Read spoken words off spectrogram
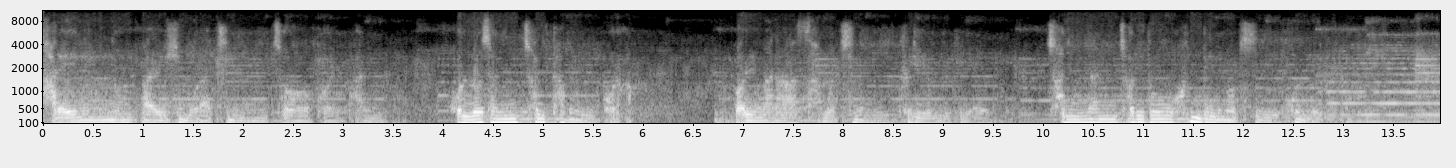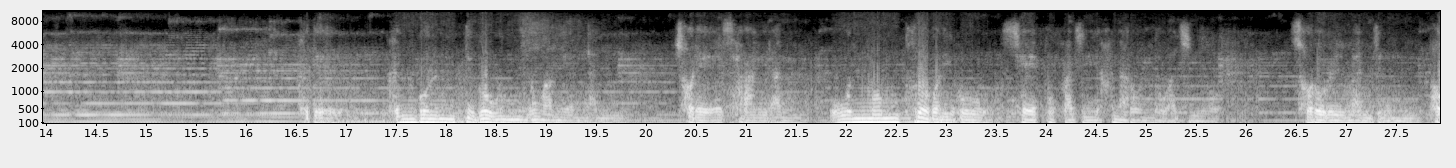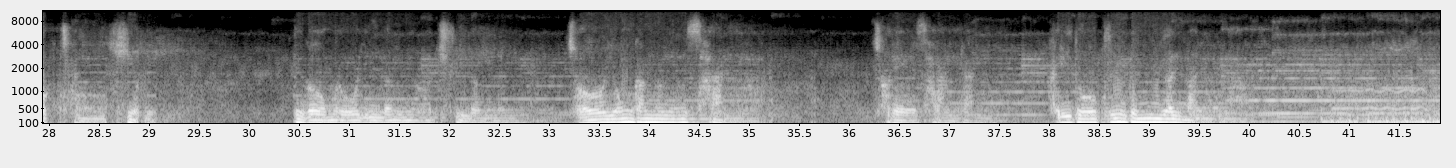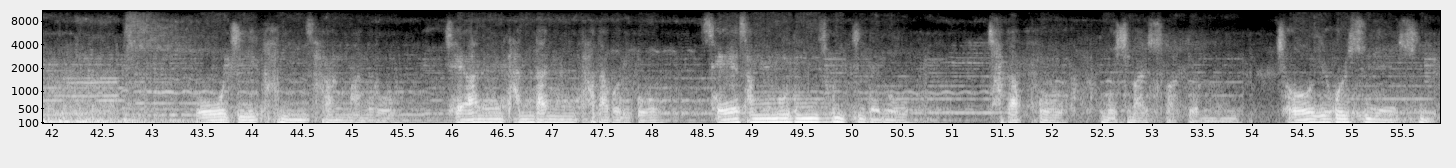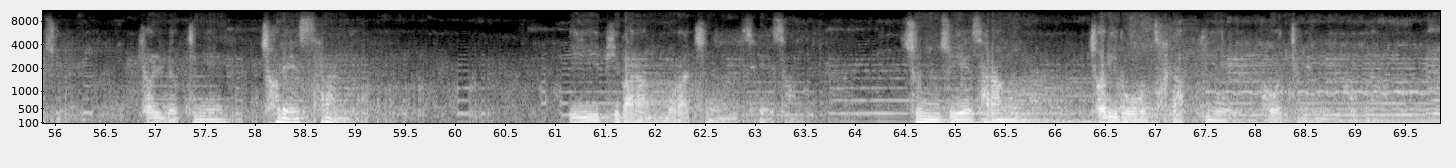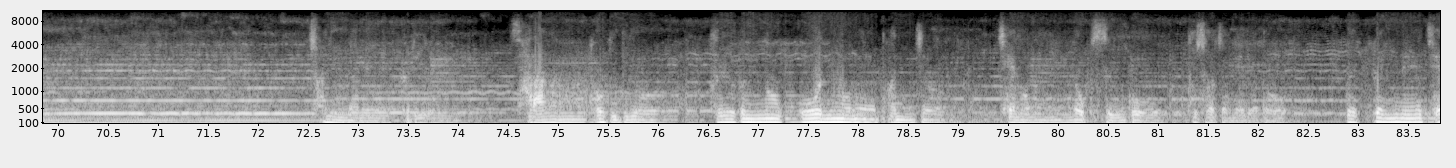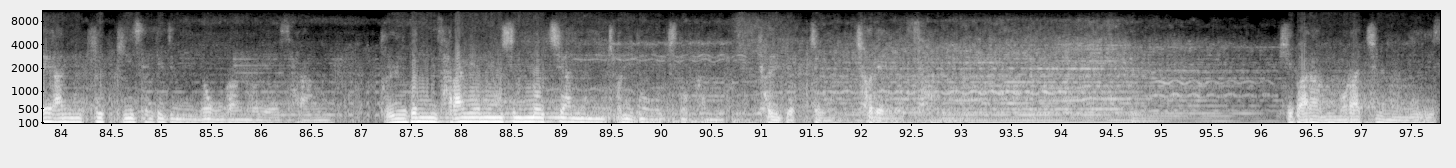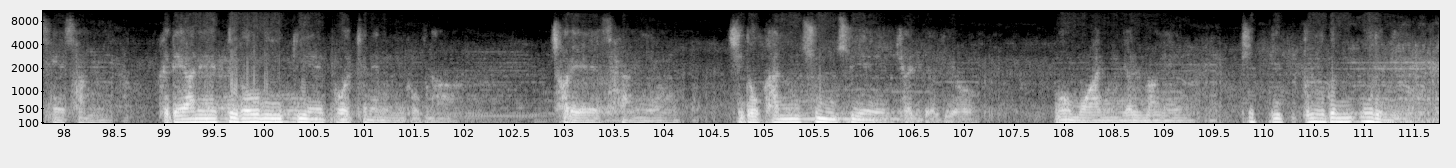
아래에는 눈발 휘몰아치는 저 벌판 홀로 선 철탑을 보라. 얼마나 사무치는 그리움이기에 천년 저리도 흔들림 없이 홀리다. 그대 근본은 뜨거운 용암에 난 절의 사랑이란 온몸 풀어버리고 세포까지 하나로 놓아지며 서로를 만지는 벅찬 희열 뜨거움으로 일렁이며 출렁이는 저 용광로의 사랑이여 절의 사랑이란 그리도 붉은 열망이구나. 오직 한 사랑만으로 제 안을 단단히 닫아버리고 세상의 모든 손짓대로 차갑고 무심할 수밖에 없는 저 유골수의 순수 결벽증의 철의 사랑이야 이 비바람 몰아치는 세상. 순수의 사랑은 저리도 차갑기에 버텨내는 거구나. 천년의 그리움 사랑은 독이 되어 붉은 녹 온몸에 번져 제 몸은 녹슬고 부서져 내려도 끝끝내 제안 깊이 새겨진 용광로의 사랑 붉은 사랑의 문신 놓지 않는 저리도 지독한 결벽증 절의 사랑. 비바람 몰아치는 이 세상 그대 안에 뜨거움이 있기에 버텨내는 거구나. 절의 사랑이여 지독한 순수의 결벽이여 무모한 열망에 빛빛 붉은 울음이여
